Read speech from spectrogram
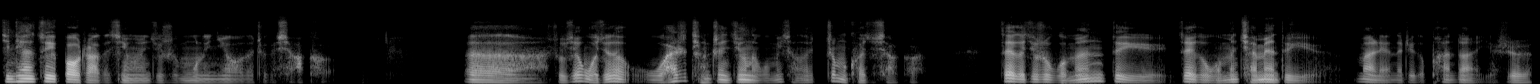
今天最爆炸的新闻就是穆里尼奥的这个下课。呃，首先我觉得我还是挺震惊的，我没想到这么快就下课。再一个就是我们对，再一个我们前面对曼联的这个判断也是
